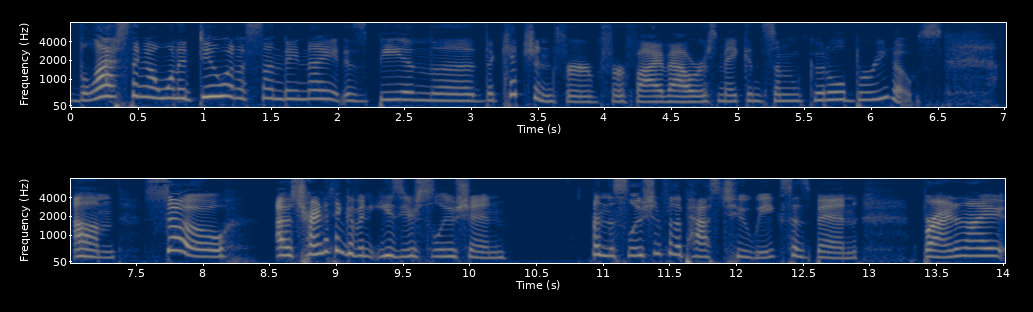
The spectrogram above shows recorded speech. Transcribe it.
the last thing I want to do on a Sunday night is be in the the kitchen for for 5 hours making some good old burritos. Um so I was trying to think of an easier solution and the solution for the past 2 weeks has been Brian and I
